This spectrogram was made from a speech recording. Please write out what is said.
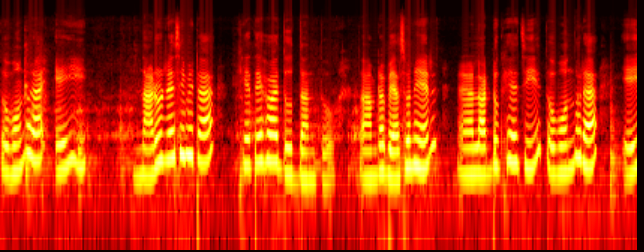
তো বন্ধুরা এই নাড়ুর রেসিপিটা খেতে হয় দুর্দান্ত। তো আমরা বেসনের লাড্ডু খেয়েছি। তো বন্ধুরা এই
